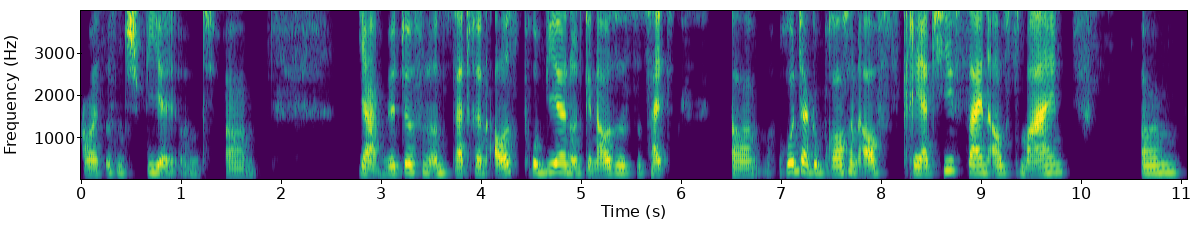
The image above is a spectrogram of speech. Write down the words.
Aber es ist ein Spiel und ähm, ja, wir dürfen uns da drin ausprobieren und genauso ist es halt äh, runtergebrochen aufs Kreativsein, aufs Malen. Ähm,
